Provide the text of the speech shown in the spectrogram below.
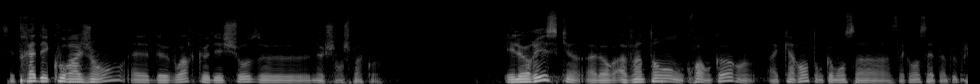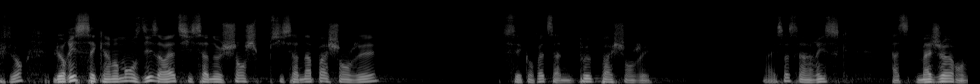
C'est très décourageant euh, de voir que des choses euh, ne changent pas. Quoi. Et le risque, alors à 20 ans, on croit encore, à 40, on commence à, ça commence à être un peu plus lent. Le risque, c'est qu'à un moment, on se dise, en fait, si ça ne change, si ça n'a pas changé, c'est qu'en fait, ça ne peut pas changer. Et ça, c'est un risque majeur.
